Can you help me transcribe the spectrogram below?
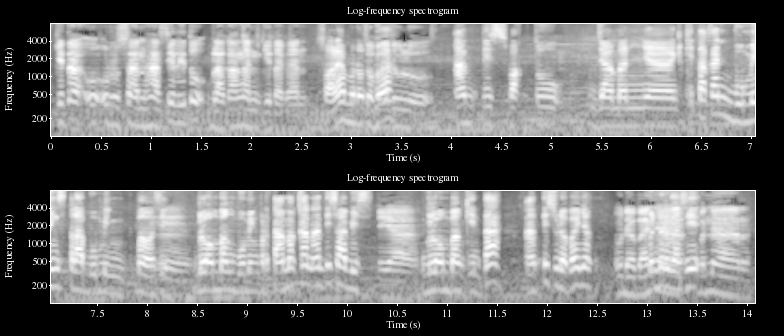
kita urusan hasil itu belakangan kita kan. Soalnya menurut coba gua dulu. antis waktu zamannya kita kan booming setelah booming mau sih? Hmm. gelombang booming pertama kan antis habis. Iya. Gelombang kita antis sudah banyak. Udah banyak Bener gak sih? bener.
